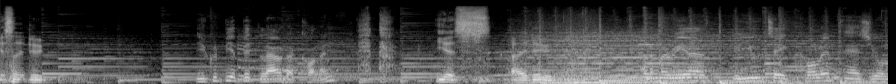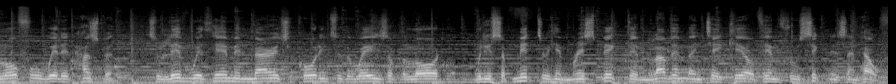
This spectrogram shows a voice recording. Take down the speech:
Yes, I do. You could be a bit louder, Colin. Yes, I do. Anna Maria, do you take Colin as your lawful wedded husband to live with him in marriage according to the ways of the Lord? Will you submit to him, respect him, love him, and take care of him through sickness and health?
